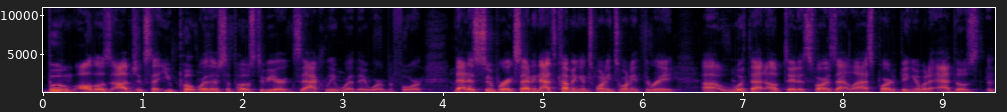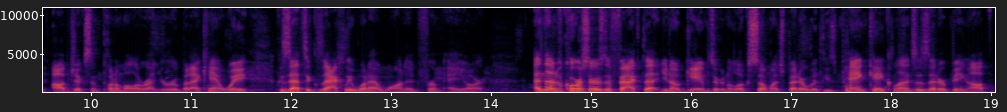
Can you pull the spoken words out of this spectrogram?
Boom, all those objects that you put where they're supposed to be are exactly where they were before. That is super exciting. That's coming in 2023 uh, with that update as far as that last part of being able to add those objects and put them all around your room. But I can't wait because that's exactly what I wanted from AR. And then, of course, there's the fact that, you know, games are going to look so much better with these pancake lenses that are being up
